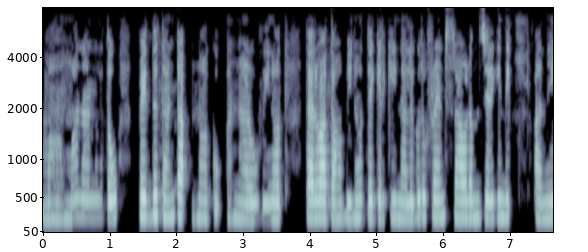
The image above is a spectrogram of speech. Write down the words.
మా అమ్మ నాన్నలతో పెద్ద తంట నాకు అన్నాడు వినోద్. తర్వాత వినోద్ దగ్గరికి నలుగురు ఫ్రెండ్స్ రావడం జరిగింది. అన్నీ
